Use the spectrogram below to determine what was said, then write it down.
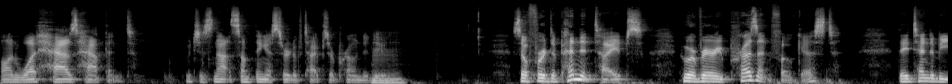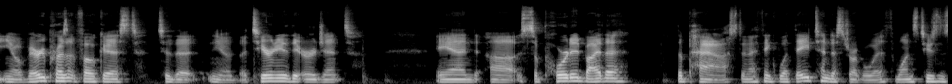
on what has happened, which is not something assertive types are prone to do. mm, So for dependent types who are very present focused, they tend to be you know very present focused to the you know the tyranny of the urgent and uh, supported by the the past. And I think what they tend to struggle with, ones, twos, and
